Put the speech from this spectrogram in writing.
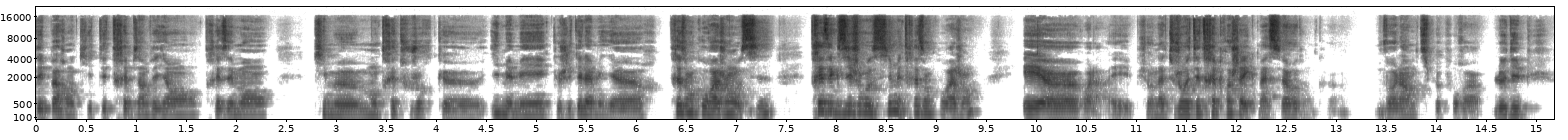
des parents qui étaient très bienveillants, très aimants, qui me montraient toujours qu'ils m'aimaient, que j'étais la meilleure. Très encourageant aussi. Très exigeant aussi, mais très encourageant. Et euh, voilà. Et puis, on a toujours été très proches avec ma sœur. Donc, euh, voilà un petit peu pour euh, le début.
